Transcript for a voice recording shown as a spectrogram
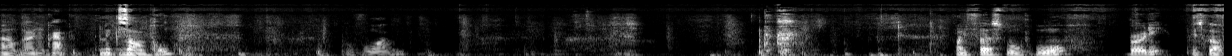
I'll go ahead and grab an example of one. My First World War Brodie. It's got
